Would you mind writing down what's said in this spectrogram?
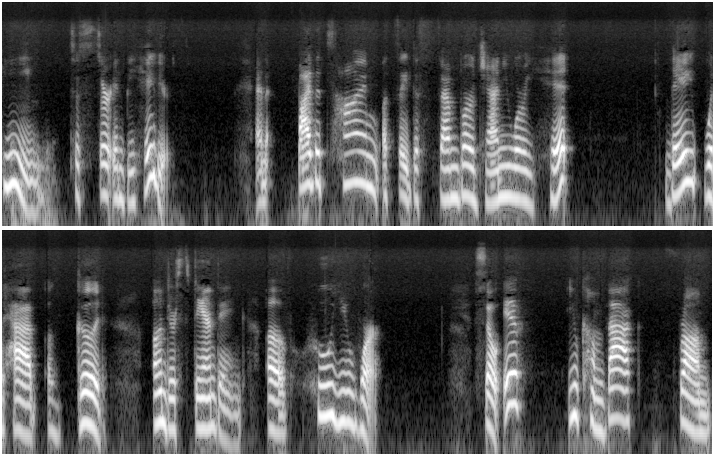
keen to certain behaviors. And by the time, let's say, December, January hit, they would have a good understanding of who you were. So if you come back from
